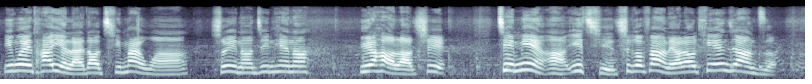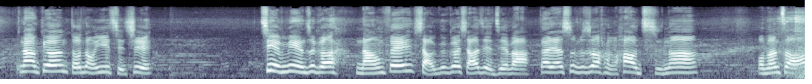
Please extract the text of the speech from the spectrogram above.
因为她也来到清迈玩，所以呢，今天呢约好了去见面啊，一起吃个饭聊聊天这样子。那跟董董一起去见面这个南非小哥哥小姐姐吧，大家是不是很好奇呢？我们走，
